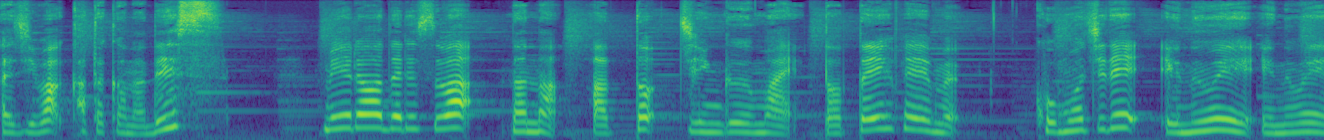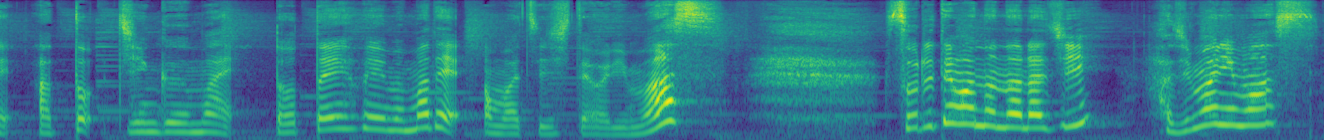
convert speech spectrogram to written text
ラジはカタカナです。メールアドレスは7 at 神宮前 .fm 小文字で nana at 神宮前 .fm までお待ちしております。それでは7ラジ始まります。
